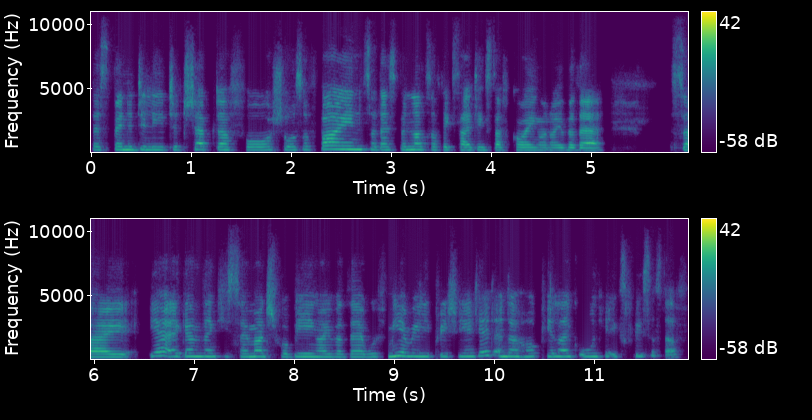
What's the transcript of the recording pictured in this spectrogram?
There's been a deleted chapter for Shores of Bone. So there's been lots of exciting stuff going on over there. So, yeah, again, thank you so much for being over there with me. I really appreciate it. And I hope you like all the exclusive stuff.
